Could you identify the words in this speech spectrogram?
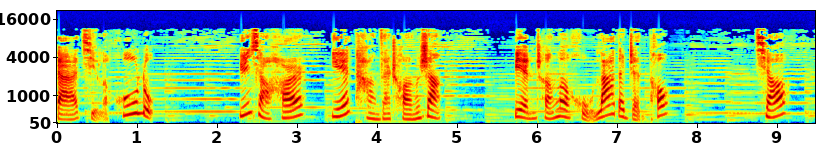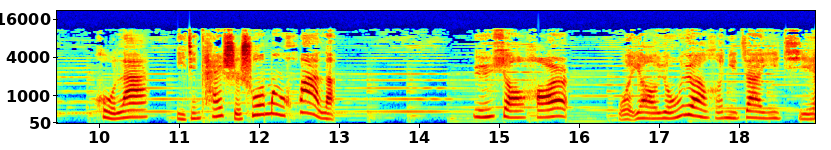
打起了呼噜。云小孩也躺在床上。变成了虎拉的枕头，瞧，虎拉已经开始说梦话了。云小孩儿，我要永远和你在一起。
